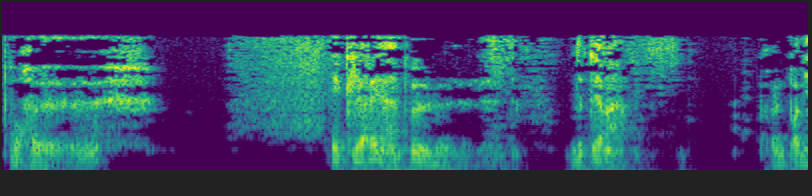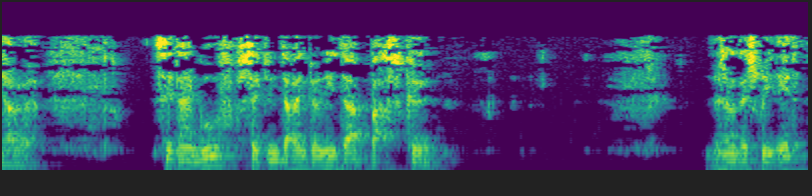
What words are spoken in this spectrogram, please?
pour euh, éclairer un peu le, terrain par une première lueur. C'est un gouffre, c'est une terra incognita parce que le Saint-Esprit est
